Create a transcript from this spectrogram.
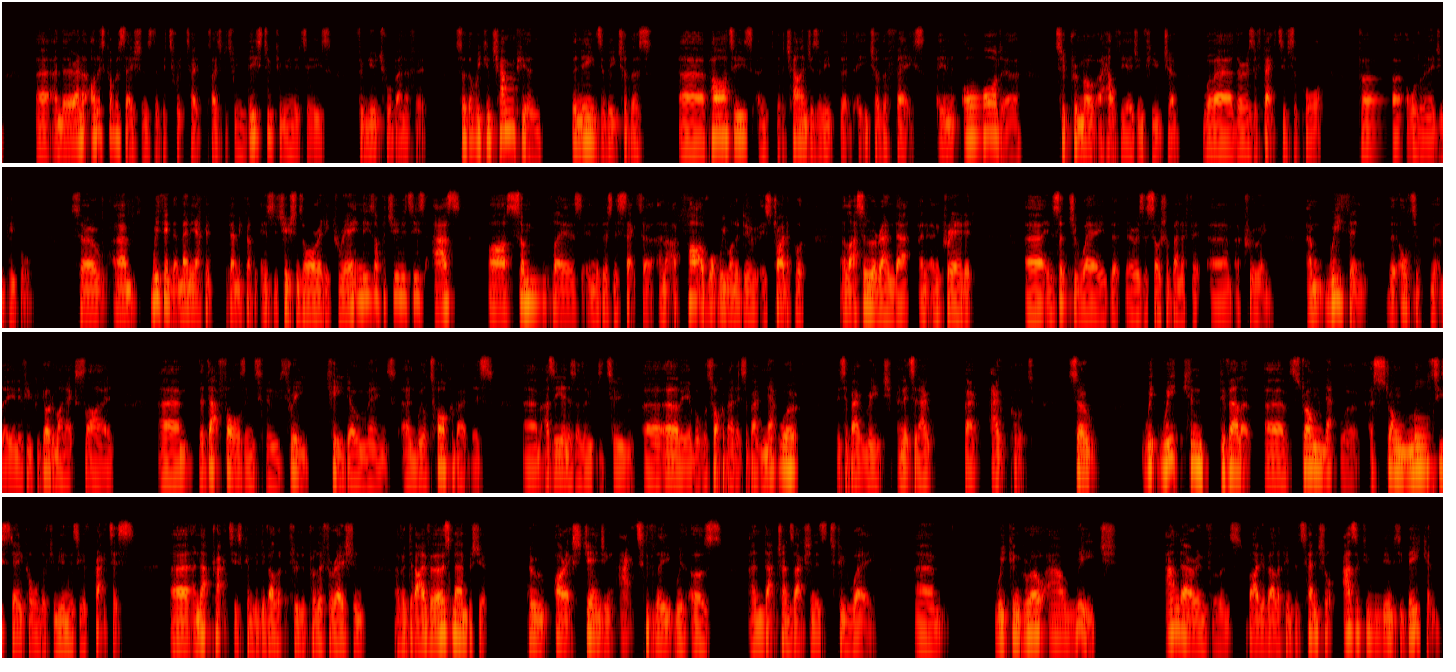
Uh, and they're honest conversations that between, take place between these two communities for mutual benefit so that we can champion the needs of each other's uh, parties and the challenges of that each other face in order to promote a healthy aging future where there is effective support for older and aging people. So um, we think that many academic institutions are already creating these opportunities as are some players in the business sector. And a part of what we want to do is try to put a lasso around that and, and create it uh, in such a way that there is a social benefit um, accruing. And we think that ultimately, and if you could go to my next slide, um, that that falls into three key domains. And we'll talk about this um, as Ian has alluded to uh, earlier, but we'll talk about it. It's about network, it's about reach, and it's an out, about output. So we, we can develop a strong network, a strong multi-stakeholder community of practice. Uh, and that practice can be developed through the proliferation of a diverse membership who are exchanging actively with us. And that transaction is two-way. Um, we can grow our reach and our influence by developing potential as a community beacon.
